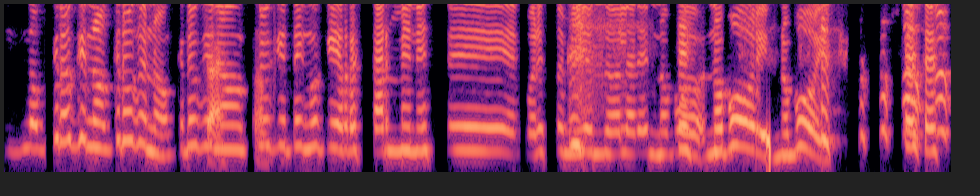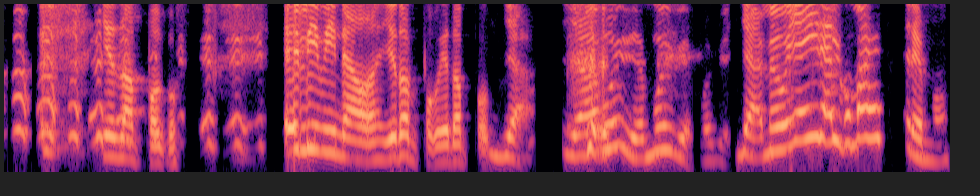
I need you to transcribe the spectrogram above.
no, creo que no, creo que no, creo que no, creo que tengo que restarme en este, por estos millones de dólares, no puedo, no puedo ir, no puedo ir. Yo tampoco. Eliminada, yo tampoco, yo tampoco. Ya, ya, muy bien, muy bien, muy bien. Ya, me voy a ir a algo más extremo.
